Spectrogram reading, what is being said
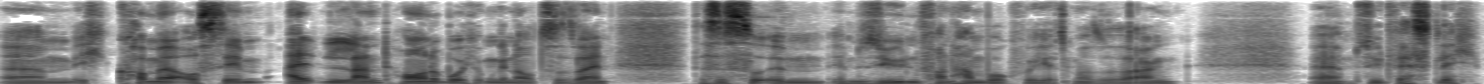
Ähm, ich komme aus dem alten Land Horneburg, um genau zu sein. Das ist so im, im Süden von Hamburg, würde ich jetzt mal so sagen. Ähm, südwestlich.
